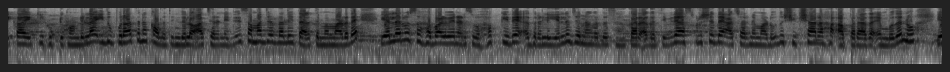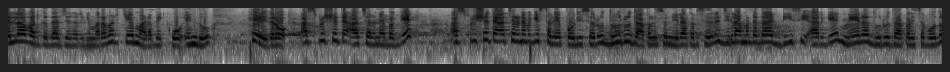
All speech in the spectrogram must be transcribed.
ಏಕಾಏಕಿ ಹುಟ್ಟಿಕೊಂಡಿಲ್ಲ. ಇದು ಪುರಾತನ ಕಾಲದಿಂದಲೂ ಆಚರಣೆ ಇದೆ. ಸಮಾಜದಲ್ಲಿ ತಾರತಮ್ಯ ಮಾಡದೆ ಎಲ್ಲರೂ ಸಹಬಾಳ್ವೆ ನಡೆಸುವ ಹಕ್ಕಿದೆ. ಅದರಲ್ಲಿ ಎಲ್ಲ ಜನಾಂಗದ ಸಹಕಾರ ಅಗತ್ಯವಿದೆ. ಅಸ್ಪೃಶ್ಯತೆ ಆಚರಣೆ ಮಾಡುವುದು ಶಿಕ್ಷಾರ್ಹ ಅಪರಾಧ ಎಂಬುದನ್ನು ಎಲ್ಲ ವರ್ಗದ ಜನರಿಗೆ ಮನವರಿಕೆ ಮಾಡಬೇಕು ಎಂದು ಹೇಳಿದರು. ಅಸ್ಪೃಶ್ಯತೆ ಆಚರಣೆ ಬಗ್ಗೆ ಅಸ್ಪೃಶ್ಯತೆ ಆಚರಣೆ ಬಗ್ಗೆ ಸ್ಥಳೀಯ ಪೊಲೀಸರು ದೂರು ದಾಖಲಿಸಲು ನಿರಾಕರಿಸಿದರೆ ಜಿಲ್ಲಾ ಮಟ್ಟದ ಡಿಸಿಆರ್ಗೆ ನೇರ ದೂರು ದಾಖಲಿಸಬಹುದು.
